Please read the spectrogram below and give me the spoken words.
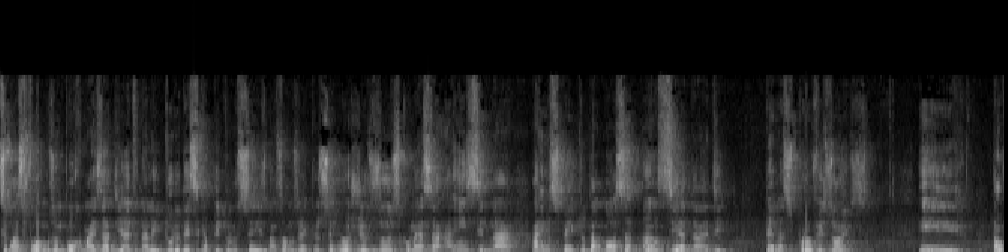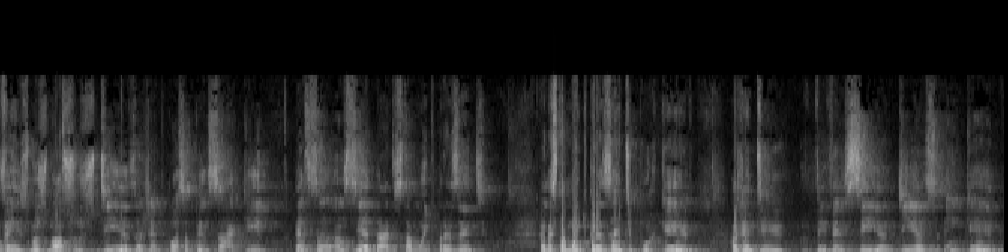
Se nós formos um pouco mais adiante na leitura desse capítulo 6, nós vamos ver que o Senhor Jesus começa a ensinar a respeito da nossa ansiedade pelas provisões. E talvez nos nossos dias a gente possa pensar que essa ansiedade está muito presente ela está muito presente porque a gente vivencia dias em que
